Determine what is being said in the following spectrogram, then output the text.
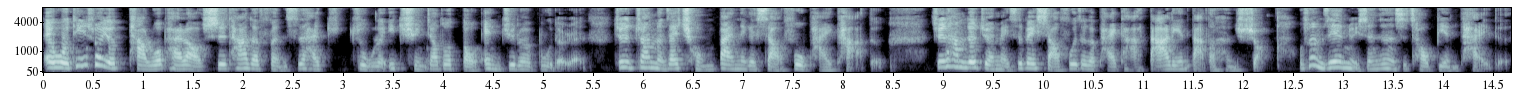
诶，我听说有塔罗牌老师，他的粉丝还组了一群叫做抖 N 俱乐部的人，就是专门在崇拜那个小富牌卡的。就是他们就觉得每次被小富这个牌卡打脸打得很爽。我说你们这些女生真的是超变态的，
